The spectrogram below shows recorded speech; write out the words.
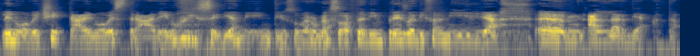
le nuove città, le nuove strade, i nuovi insediamenti. Insomma, era una sorta di impresa di famiglia ehm, allargata.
